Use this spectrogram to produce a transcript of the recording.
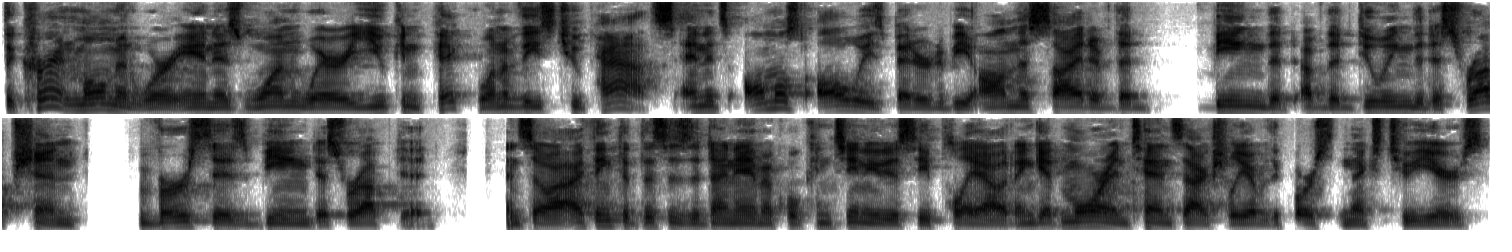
the current moment we're in is one where you can pick one of these two paths. And it's almost always better to be on the side of the being the, of the doing the disruption versus being disrupted. And so I think that this is a dynamic we'll continue to see play out and get more intense actually over the course of the next two years.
